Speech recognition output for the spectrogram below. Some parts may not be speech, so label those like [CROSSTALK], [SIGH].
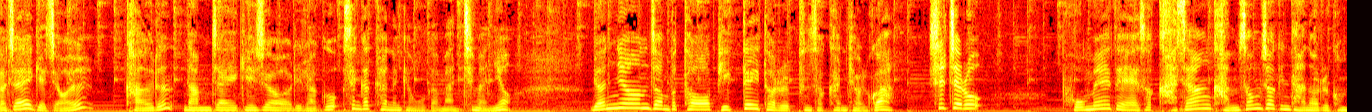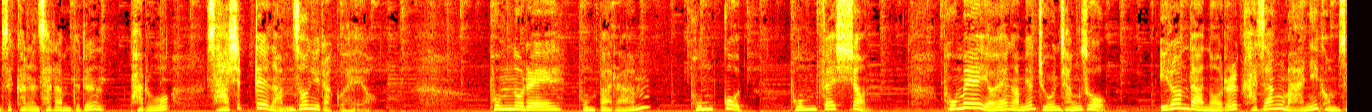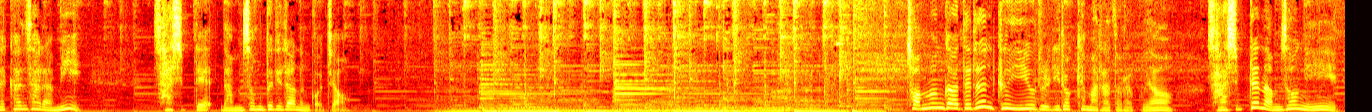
여자의 계절, 가을은 남자의 계절이라고 생각하는 경우가 많지만요. 몇 년 전부터 빅데이터를 분석한 결과 실제로 봄에 대해서 가장 감성적인 단어를 검색하는 사람들은 바로 40대 남성이라고 해요. 봄노래, 봄바람, 봄꽃, 봄 패션, 봄에 여행하면 좋은 장소, 이런 단어를 가장 많이 검색한 사람이 40대 남성들이라는 거죠. 전문가들은 그 이유를 이렇게 말하더라고요. 40대 남성이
